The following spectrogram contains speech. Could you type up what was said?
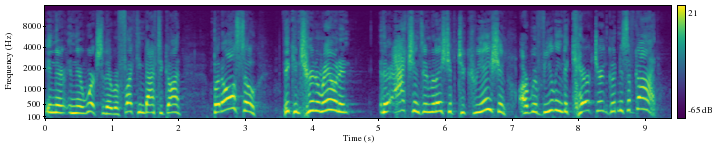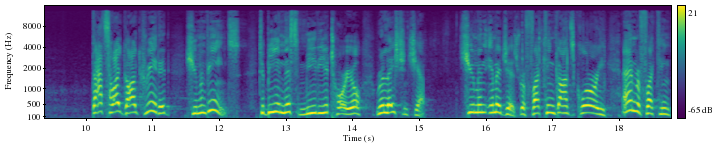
in their, in their work. So they're reflecting back to God, but also they can turn around and their actions in relationship to creation are revealing the character and goodness of God. That's how God created human beings to be in this mediatorial relationship human images, reflecting God's glory and reflecting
